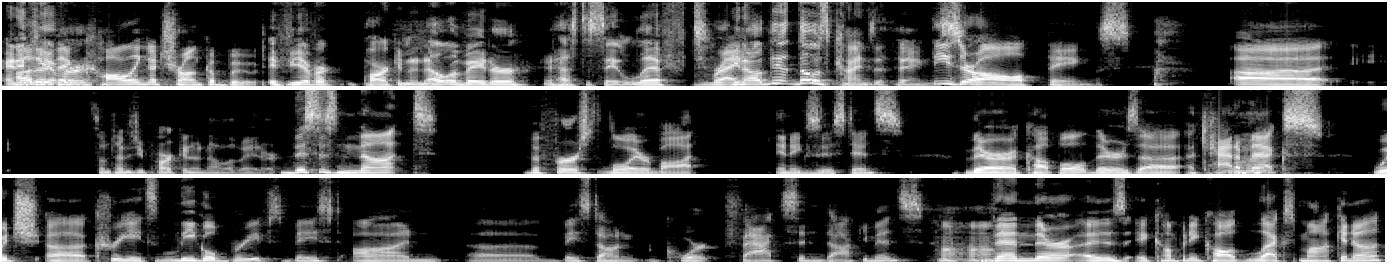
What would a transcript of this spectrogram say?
And other you than ever- calling a trunk a boot. If you ever park in an elevator, it has to say lift. Right. You know th- those kinds of things. These are all things. Uh, Sometimes you park in an elevator. this is not the first lawyer bot in existence. There are a couple. There's uh, Academics, which uh, creates legal briefs based on uh, based on court facts and documents. Uh-huh. Then there is a company called Lex Machina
